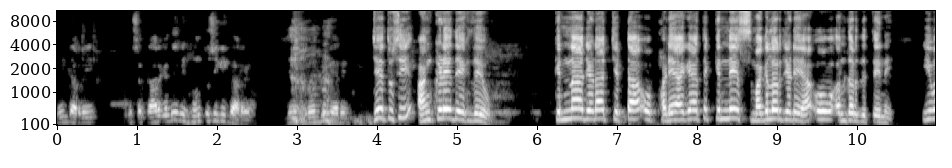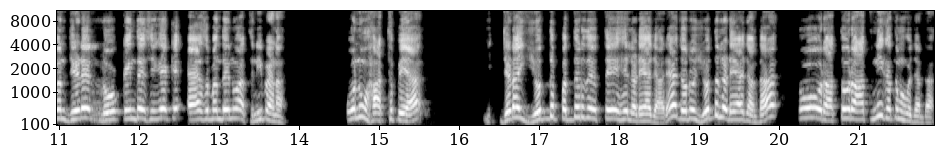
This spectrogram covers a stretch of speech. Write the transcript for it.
ਨਹੀਂ ਕਰ ਰਹੇ। ਸਰਕਾਰ ਕਹਿੰਦੀ ਵੀ ਹੁਣ ਤੁਸੀਂ ਕੀ ਕਰ ਰਹੇ ਹੋ? ਜੇ ਤੁਸੀਂ ਅੰਕੜੇ ਦੇਖਦੇ ਹੋ ਕਿੰਨਾ ਜਿਹੜਾ ਚਿੱਟਾ ਉਹ ਫੜਿਆ ਗਿਆ ਤੇ ਕਿੰਨੇ ਸਮਗਲਰ ਜਿਹੜੇ ਆ ਉਹ ਅੰਦਰ ਦਿੱਤੇ ਨੇ। ਈਵਨ ਜਿਹੜੇ ਲੋਕ ਕਹਿੰਦੇ ਸੀਗੇ ਕਿ ਇਸ ਬੰਦੇ ਨੂੰ ਹੱਥ ਨਹੀਂ ਪੈਣਾ, ਉਹਨੂੰ ਹੱਥ ਪਿਆ। ਜਿਹੜਾ ਯੁੱਧ ਪੱਧਰ ਦੇ ਉੱਤੇ ਇਹ ਲੜਿਆ ਜਾ ਰਿਹਾ, ਜਦੋਂ ਯੁੱਧ ਲੜਿਆ ਜਾਂਦਾ, ਤਾਂ ਉਹ ਰਾਤੋਂ ਰਾਤ ਨਹੀਂ ਖਤਮ ਹੋ ਜਾਂਦਾ।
